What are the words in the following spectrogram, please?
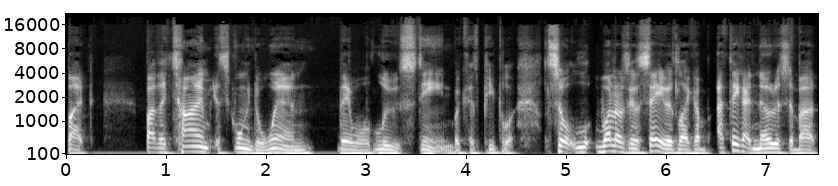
But by the time it's going to win, they will lose steam because people. So what I was going to say is like um, I think I noticed about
